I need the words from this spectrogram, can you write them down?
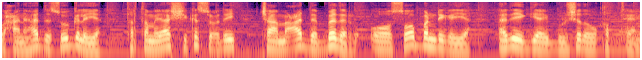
Waxaana hadda soo gelaya tartamayaashii ka socday jaamacadda beder oo soo bandhigaya adeeggii ay bulshada u qabteen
